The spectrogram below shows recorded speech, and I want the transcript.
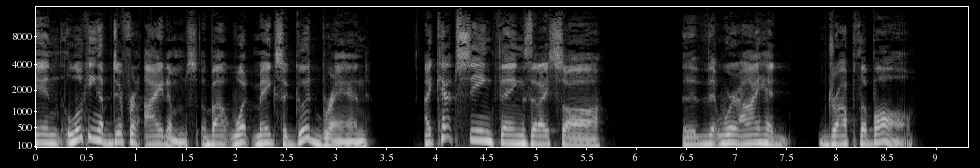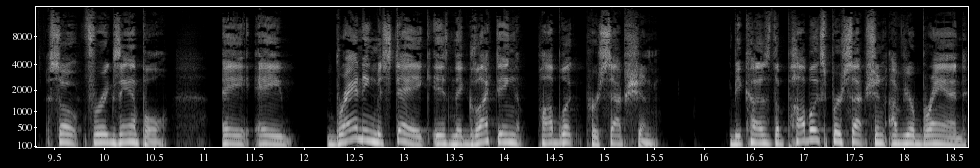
in looking up different items about what makes a good brand, I kept seeing things that I saw uh, that where I had dropped the ball. So, for example, a a branding mistake is neglecting public perception because the public's perception of your brand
